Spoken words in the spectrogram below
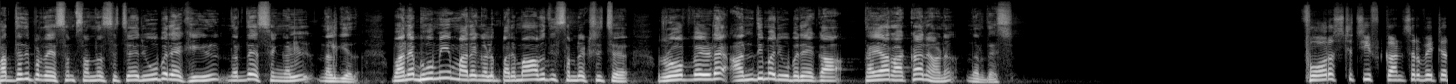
പദ്ധതി പ്രദേശം സന്ദർശിച്ച് രൂപരേഖയിൽ നിർദ്ദേശങ്ങൾ നൽകിയത്. വനഭൂമിയും മരങ്ങളും പരമാവധി സംരക്ഷിച്ച് റോപ്പ് വേയുടെ അന്തിമ രൂപരേഖ തയ്യാറാക്കാനാണ് നിർദ്ദേശം. Forest chief conservator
